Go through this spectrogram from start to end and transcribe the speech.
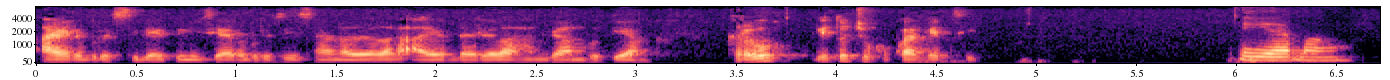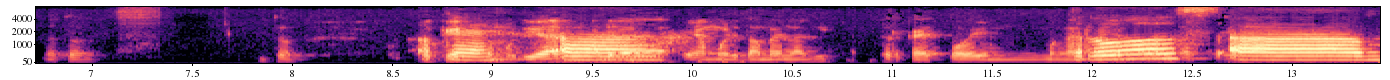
air bersih definisi air bersih sana adalah air dari lahan gambut yang keruh itu cukup kaget sih. Iya, Bang. Betul. Betul. Oke, okay, kemudian uh, ada yang mau ditambahin lagi terkait poin mengatakan Terus um,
